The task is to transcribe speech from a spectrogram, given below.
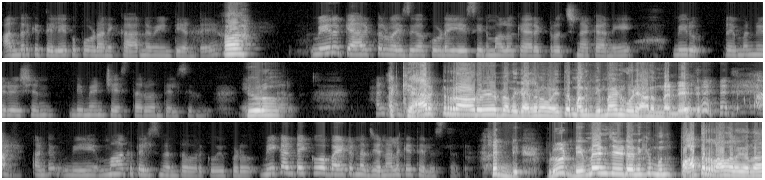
అందరికి తెలియకపోవడానికి కారణం ఏంటి అంటే మీరు క్యారెక్టర్ వైజ్గా కూడా ఏ సినిమాలో క్యారెక్టర్ వచ్చినా కానీ మీరు రెమ్యునరేషన్ డిమాండ్ చేస్తారు అని తెలిసింది. ఎవరు? క్యారెక్టర్ రావడమే పెద్ద గగనం అయితే మళ్ళీ డిమాండ్ కూడా ఆడుందండి అంటే మీ మాకు తెలిసినంత వరకు ఇప్పుడు మీకంటే ఎక్కువ బయట ఉన్న జనాలకే తెలుస్తుంది. ఇప్పుడు డిమాండ్ చేయడానికి ముందు పాత్ర రావాలి కదా.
